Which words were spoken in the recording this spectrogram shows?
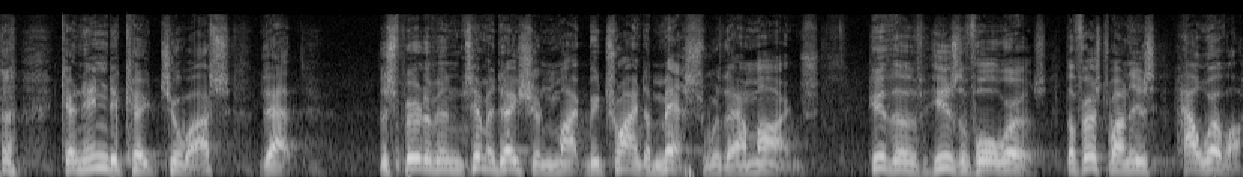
can indicate to us that the spirit of intimidation might be trying to mess with our minds. Here the, here's the four words. The first one is, however.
